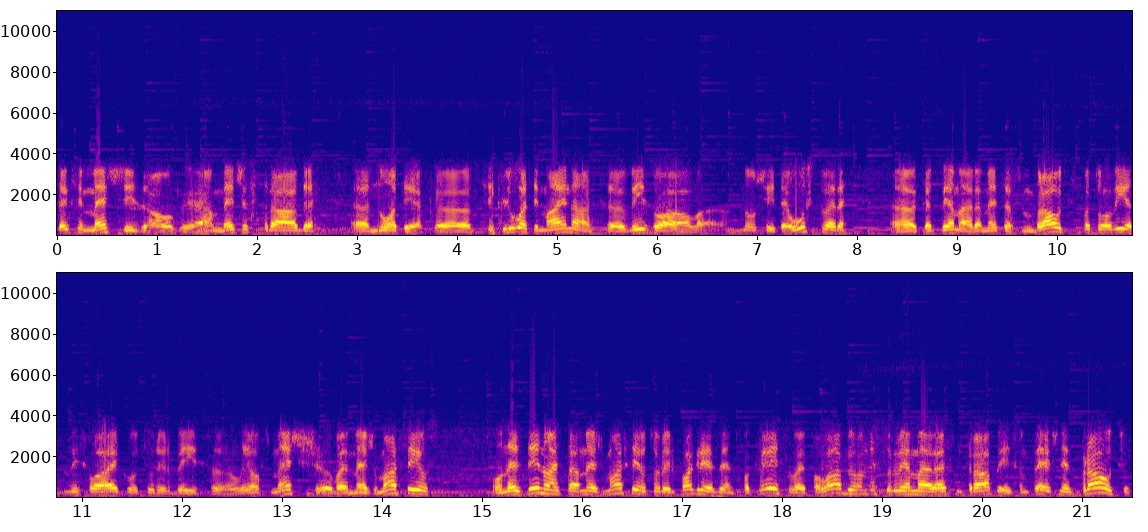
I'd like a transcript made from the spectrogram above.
teiksim, meža izauga, ja, meža strāde eh, notiek. Eh, cik ļoti mainās vizuāla nu, šī uztvere, kad, piemēram, es esmu braucis pa to vietu visu laiku, tur ir bijis liels mežs vai meža masīvs. Un es zinu, aiz tā meža masīva tur ir pagrieziens pa kreisi vai pa labi, un es tur vienmēr esmu trāpījis. Un pēkšņi es braucu,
